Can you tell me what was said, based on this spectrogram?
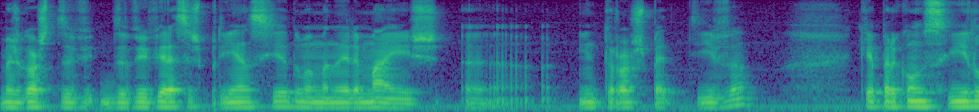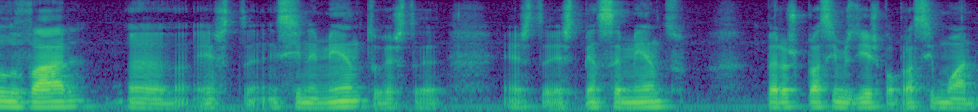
mas gosto de, de viver essa experiência de uma maneira mais uh, introspectiva, que é para conseguir levar uh, este ensinamento, este, este, este pensamento para os próximos dias, para o próximo ano.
